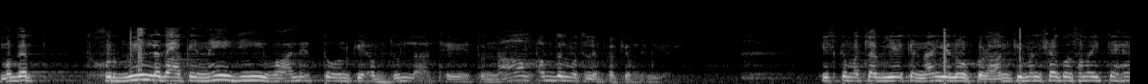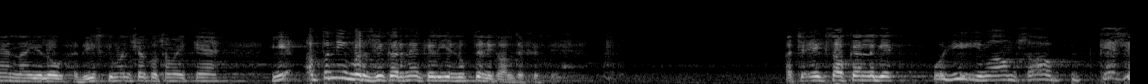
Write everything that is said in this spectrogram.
مگر خوردوین لگا کے، نہیں جی والد تو ان کے عبداللہ تھے، تو نام عبد المطلب کا کیوں نہیں لیا؟ اس کا مطلب یہ کہ نہ یہ لوگ قرآن کی منشا کو سمجھتے ہیں، نہ یہ لوگ حدیث کی منشا کو سمجھتے ہیں۔ یہ اپنی مرضی کرنے کے لیے نقطے نکالتے پھرتے ہیں۔ اچھا ایک صاحب کہنے لگے، وہ جی امام صاحب، کیسے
